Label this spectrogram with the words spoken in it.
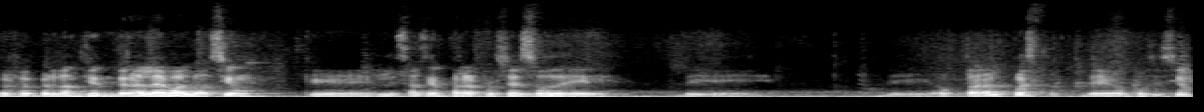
Perfecto, perdón, tendrá la evaluación que les hacen para el proceso de de optar al puesto de oposición,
